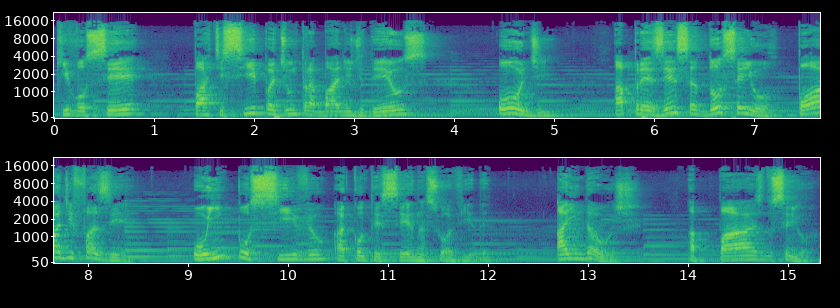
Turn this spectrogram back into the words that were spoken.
que você participa de um trabalho de Deus onde a presença do Senhor pode fazer o impossível acontecer na sua vida. Ainda hoje, a paz do Senhor.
